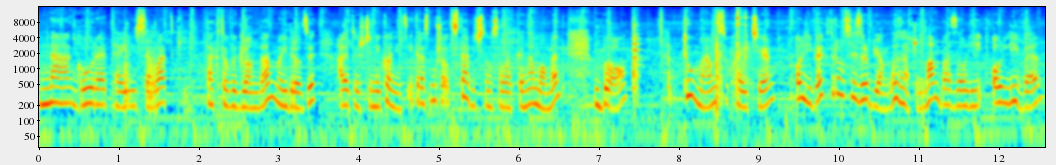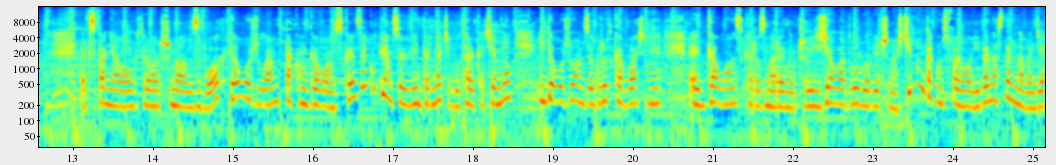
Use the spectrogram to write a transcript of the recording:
na górę tej sałatki. Tak to wygląda, moi drodzy, ale to jeszcze nie koniec. I teraz muszę odstawić tą sałatkę na moment, bo tu mam, słuchajcie, oliwę, którą sobie zrobiłam. No znaczy, mam bazoli, oliwę wspaniałą, którą otrzymałam z Włoch. Dołożyłam taką gałązkę. Zakupiłam sobie w internecie butelkę ciemną i dołożyłam z ogródka właśnie e, gałązkę rozmarynu, czyli zioła długowieczności. Mam taką swoją oliwę. Następna będzie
